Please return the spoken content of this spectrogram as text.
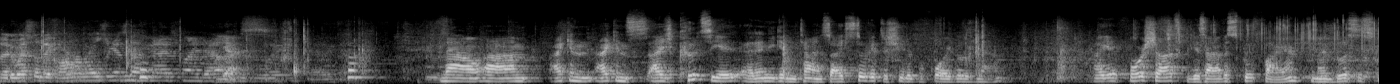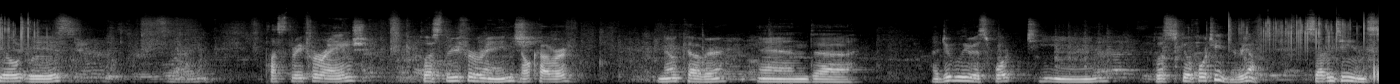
Now, do I still make armor rolls against that? Yes. Now, um, I can, I can, I could see it at any given time, so I still get to shoot it before it goes down. I get four shots because I have a Spitfire. My ballistic skill is Plus three for range, plus three for range. no cover. no cover, and uh, I do believe it's 14 plus skill 14. Here we go. 17s.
